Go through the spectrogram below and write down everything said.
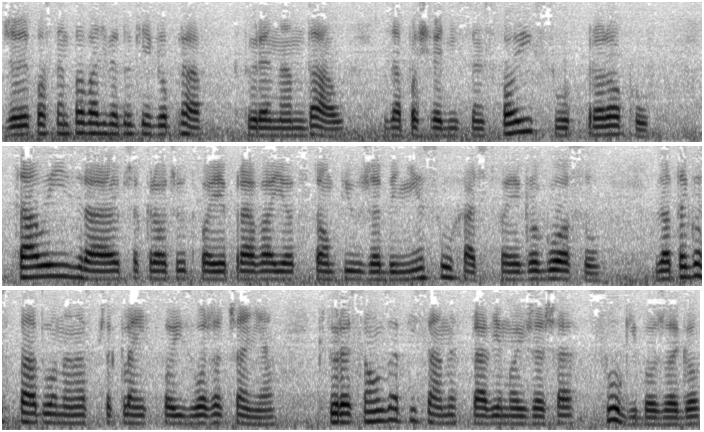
żeby postępować według Jego praw, które nam dał, za pośrednictwem swoich sług proroków. Cały Izrael przekroczył Twoje prawa i odstąpił, żeby nie słuchać Twojego głosu. Dlatego spadło na nas przekleństwo i złorzeczenia, które są zapisane w prawie Mojżesza, sługi Bożego,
